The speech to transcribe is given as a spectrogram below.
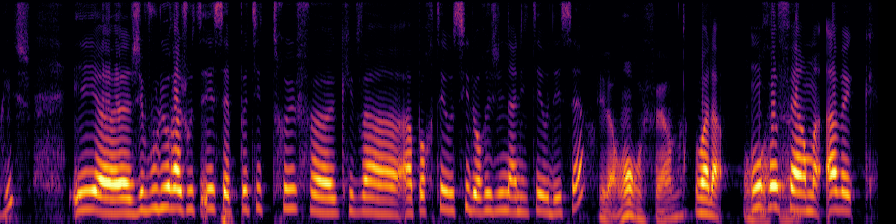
riche. Et j'ai voulu rajouter cette petite truffe qui va apporter aussi l'originalité au dessert. Et là, on referme. Voilà, on, referme avec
